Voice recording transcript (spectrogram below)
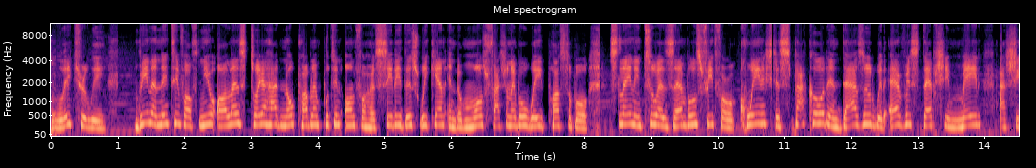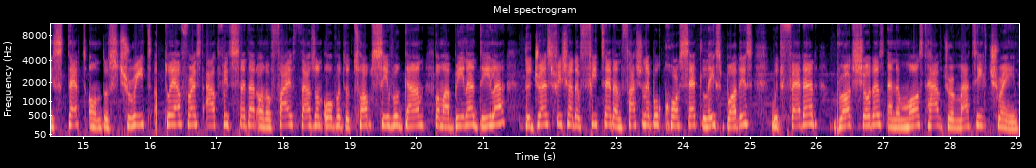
Literally, being a native of New Orleans, Toya had no problem putting on for her city this weekend in the most fashionable way possible. Slaying in two ensembles fit for a queen, she sparkled and dazzled with every step she made as she stepped on the street. Toya's first outfit centered on a 5,000 over-the-top silver gown from Abina Dila. The dress featured a fitted and fashionable corset lace bodice with feathered, broad shoulders and a must-have dramatic train.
